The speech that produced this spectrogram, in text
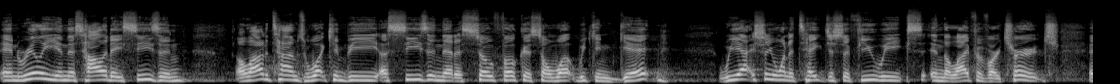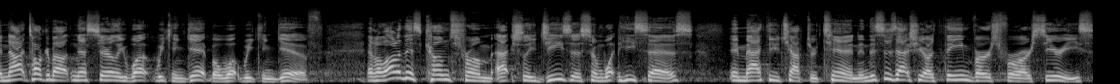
And really, in this holiday season, a lot of times what can be a season that is so focused on what we can get we actually want to take just a few weeks in the life of our church and not talk about necessarily what we can get, but what we can give. And a lot of this comes from actually Jesus and what he says in Matthew chapter 10. And this is actually our theme verse for our series,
